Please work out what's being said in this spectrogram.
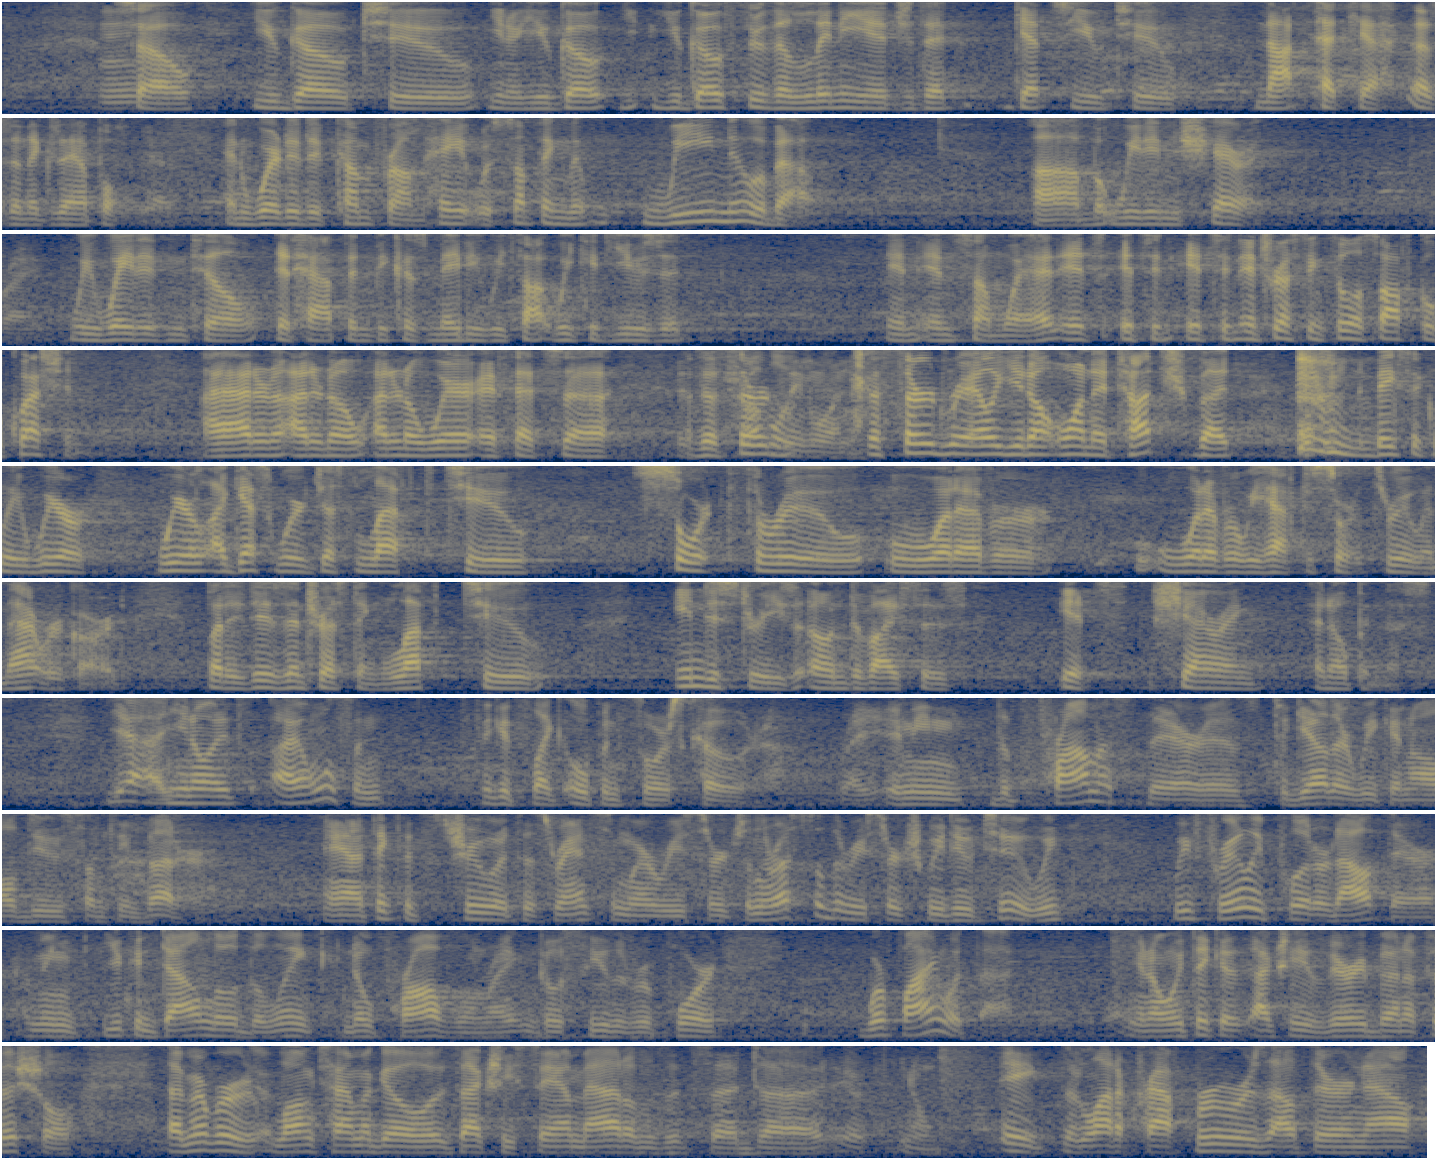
So you go to, you know, you go, you go through the lineage that gets you to NotPetya as an example. And where did it come from? Hey, it was something that we knew about, uh, but we didn't share it. Right. We waited until it happened because maybe we thought we could use it in, in some way. It's, it's, an, it's an interesting philosophical question. I, I don't know, I don't know, I don't know where, if that's uh, the third, the third rail you don't want to touch, but basically we're, we're, I guess we're just left to sort through whatever, whatever we have to sort through in that regard. But it is interesting, left to industry's own devices, it's sharing and openness. Yeah, you know, it's, I almost think it's like open source code, right? I mean, the promise there is together we can all do something better. And I think that's true with this ransomware research and the rest of the research we do too. We, we freely put it out there. I mean, you can download the link, no problem, right, and go see the report. We're fine with that. You know, we think it actually is very beneficial. I remember a long time ago, it was actually Sam Adams that said, uh, you know, hey, there's a lot of craft brewers out there now.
